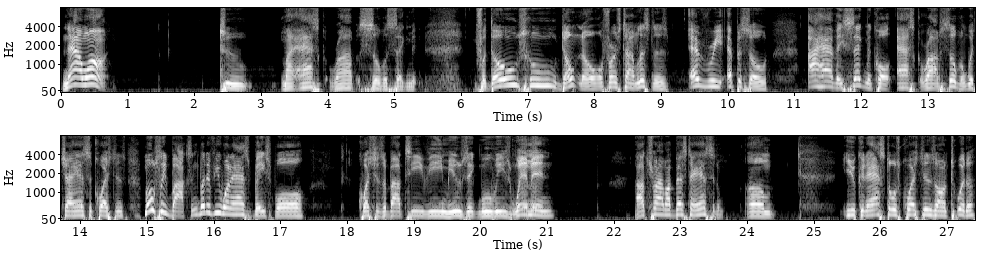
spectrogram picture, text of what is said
Now on to my Ask Rob Silva segment. For those who don't know or first time listeners, every episode I have a segment called Ask Rob Silva, in which I answer questions, mostly boxing, but if you want to ask baseball, questions about TV, music, movies, women, I'll try my best to answer them. Um, you can ask those questions on Twitter.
